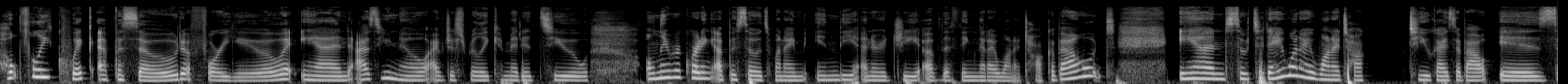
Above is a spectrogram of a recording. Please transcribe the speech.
hopefully quick episode for you. And as you know, I've just really committed to only recording episodes when I'm in the energy of the thing that I want to talk about. And so today, what I want to talk to you guys about is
